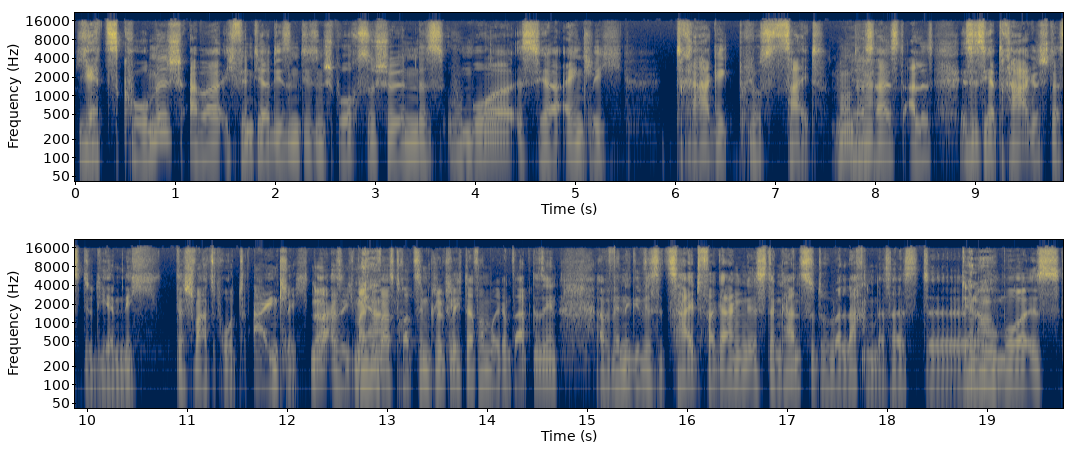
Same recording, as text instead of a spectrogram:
jetzt komisch, aber ich finde ja diesen, diesen Spruch so schön, dass Humor ist ja eigentlich Tragik plus Zeit. Ne? Ja. Das heißt alles, es ist ja tragisch, dass du dir nicht das Schwarzbrot eigentlich. Ne? Also ich meine, ja. du warst trotzdem glücklich, davon mal ganz abgesehen. Aber wenn eine gewisse Zeit vergangen ist, dann kannst du drüber lachen. Das heißt, äh, genau. Humor ist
